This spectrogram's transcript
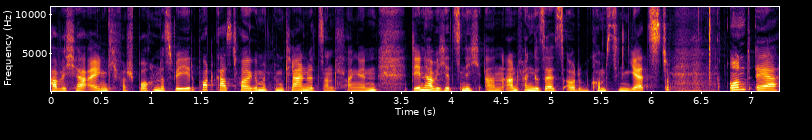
habe ich ja eigentlich versprochen, dass wir jede Podcast-Folge mit einem kleinen Witz anfangen. Den habe ich jetzt nicht an Anfang gesetzt, aber du bekommst ihn jetzt. Und er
